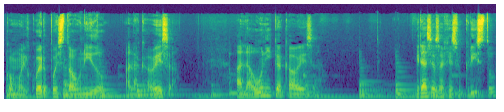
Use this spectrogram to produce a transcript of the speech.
como el cuerpo está unido a la cabeza, a la única cabeza. Gracias a Jesucristo,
